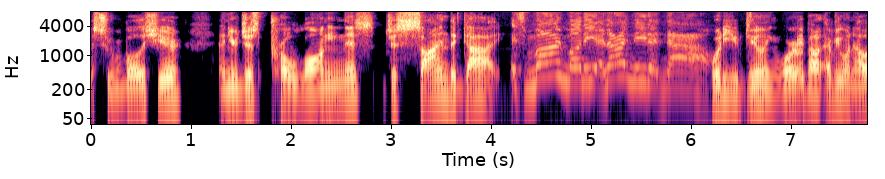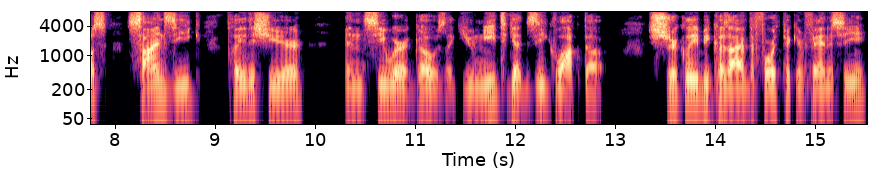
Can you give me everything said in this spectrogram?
a Super Bowl this year, and you're just prolonging this. Just sign the guy. It's my money and I need it now. What are you doing? Worry about everyone else. Sign Zeke, play this year, and see where it goes. Like you need to get Zeke locked up strictly because I have the fourth pick in fantasy.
